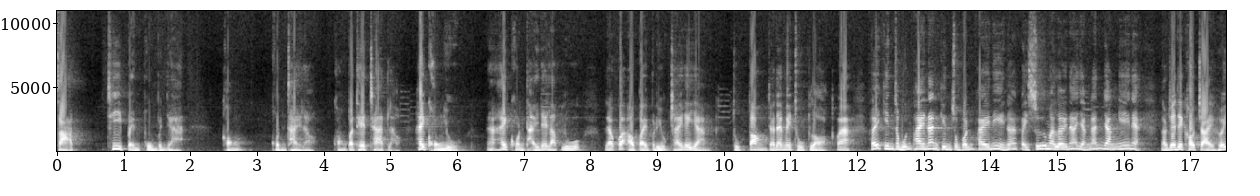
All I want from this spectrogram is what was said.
ศาสตร์ที่เป็นภูมิปัญญาของคนไทยเราของประเทศชาติเราให้คงอยู่นะให้คนไทยได้รับรู้ แล้วก็เอาไปประยุกต์ใช้ได้อย่าง ถูกต้องจะได้ไม่ถูกหลอกว่าเฮ้ยกินสมุนไพรนั่นกินสมุนไพรนี่นะไปซื้อมาเลยนะ อย่างนั้นอย่างนี้เนี่ยเราจะได้เข้าใจเฮ้ย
